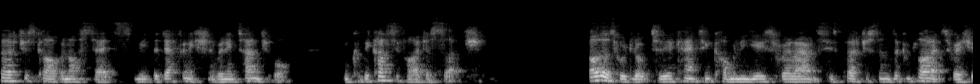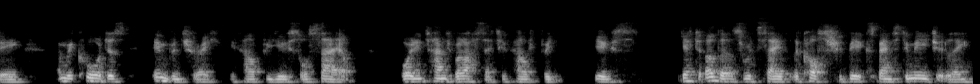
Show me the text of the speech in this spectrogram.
purchased carbon offsets meet the definition of an intangible and could be classified as such. Others would look to the accounting commonly used for allowances purchased under the compliance regime and record as inventory if held for use or sale, or an intangible asset if held for use. Yet others would say that the cost should be expensed immediately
